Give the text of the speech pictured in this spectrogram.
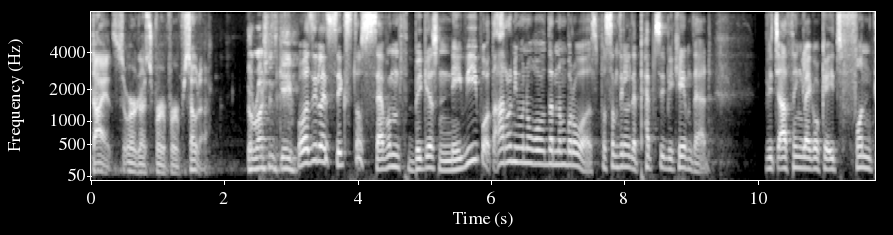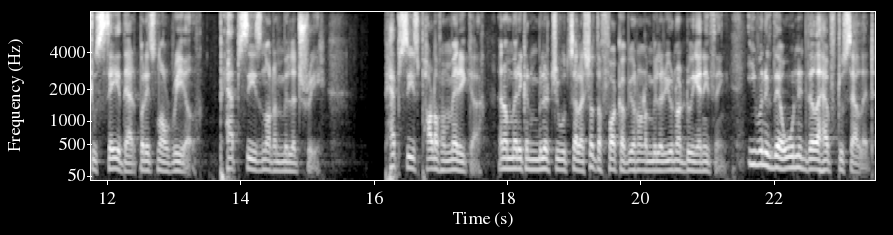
diets or just for for soda. The Russians gave What was it like sixth or seventh biggest navy? But I don't even know what the number was. But something like that. Pepsi became that, which I think like okay, it's fun to say that, but it's not real. Pepsi is not a military. Pepsi is part of America. An American military would sell it. Shut the fuck up. You're not a military. You're not doing anything. Even if they own it, they'll have to sell it.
